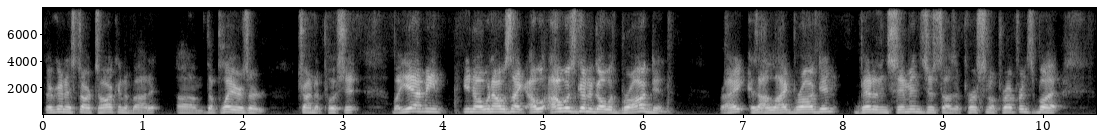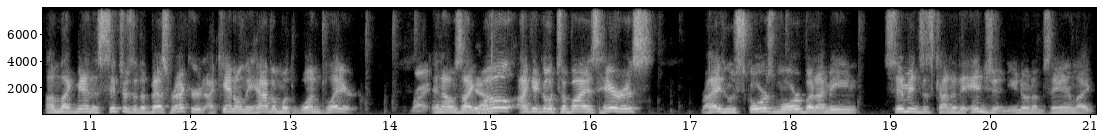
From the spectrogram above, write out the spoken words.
they're going to start talking about it. Um, the players are trying to push it, but yeah, I mean, you know, when I was like, I, I was going to go with Brogdon, right? Because I like Brogdon better than Simmons, just as a personal preference. But I'm like, man, the Sixers are the best record. I can't only have them with one player. Right. And I was like, Yeah. well, I could go Tobias Harris, right, who scores more, but I mean, Simmons is kind of the engine. You know what I'm saying? Like,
